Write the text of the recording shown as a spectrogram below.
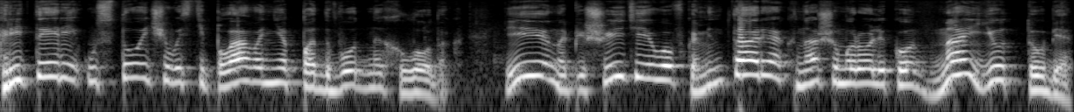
критерий устойчивости плавания подводных лодок и напишите его в комментариях к нашему ролику на YouTube.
